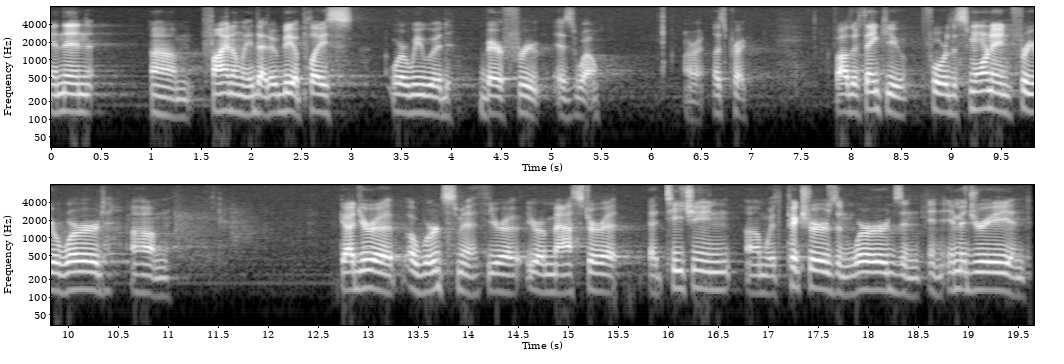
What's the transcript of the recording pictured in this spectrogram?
And then um, finally, that it would be a place where we would bear fruit as well. All right, let's pray. Father, thank you for this morning, for your word. Um, God, you're a, a, wordsmith, you're a, you're a master at, at teaching um, with pictures and words and, and imagery and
